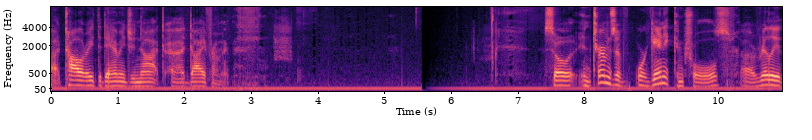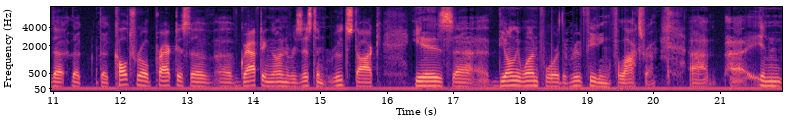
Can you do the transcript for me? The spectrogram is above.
uh, tolerate the damage and not uh, die from it. So in terms of organic controls, uh, really the, the, the, cultural practice of, of grafting on resistant rootstock is uh, the only one for the root feeding phylloxera. Uh, uh in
